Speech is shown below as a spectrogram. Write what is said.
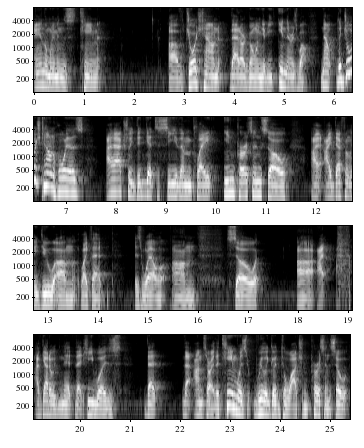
and the women's team of Georgetown that are going to be in there as well. Now, the Georgetown Hoyas, I actually did get to see them play in person, so I, I definitely do um, like that as well. Um, so uh, I I've got to admit that he was that that I'm sorry, the team was really good to watch in person. So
